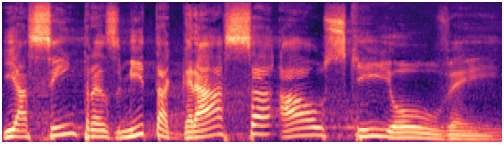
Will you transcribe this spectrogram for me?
e assim transmita graça aos que ouvem.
